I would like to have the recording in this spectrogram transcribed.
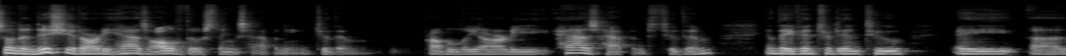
So an initiate already has all of those things happening to them, probably already has happened to them, and they've entered into a uh,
